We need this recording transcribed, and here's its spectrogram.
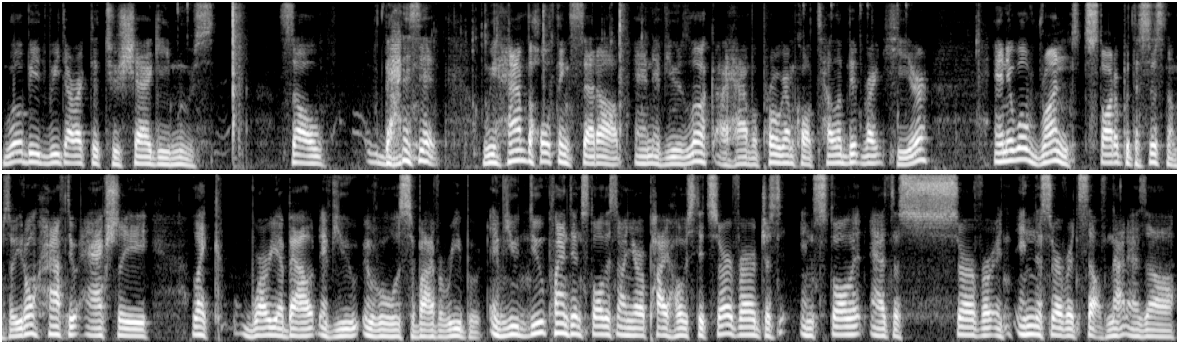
will be redirected to Shaggy Moose. So that is it. We have the whole thing set up. And if you look, I have a program called Telebit right here. And it will run startup with the system. So you don't have to actually like worry about if you it will survive a reboot. If you do plan to install this on your Pi hosted server, just install it as a server in the server itself, not as a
